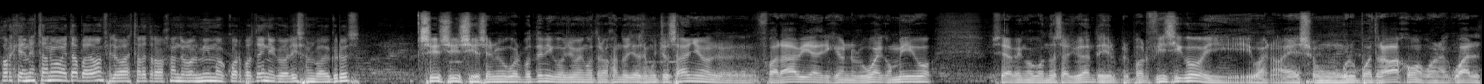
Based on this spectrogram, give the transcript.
Jorge, en esta nueva etapa de Banfield va a estar trabajando con el mismo cuerpo técnico que lo hizo en. Sí, sí, sí, es el mismo cuerpo técnico. Yo vengo trabajando ya hace muchos años. Fue a Arabia, dirigió en Uruguay conmigo. O sea, vengo con dos ayudantes y el prepor físico y, bueno, es un grupo de trabajo con el cual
